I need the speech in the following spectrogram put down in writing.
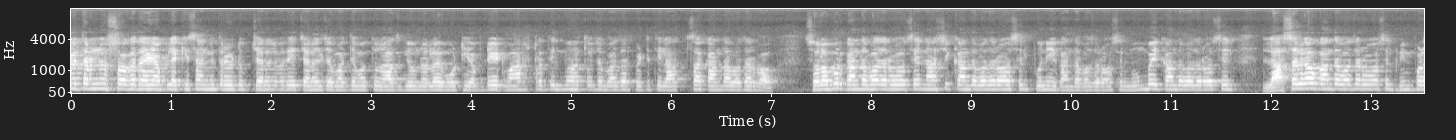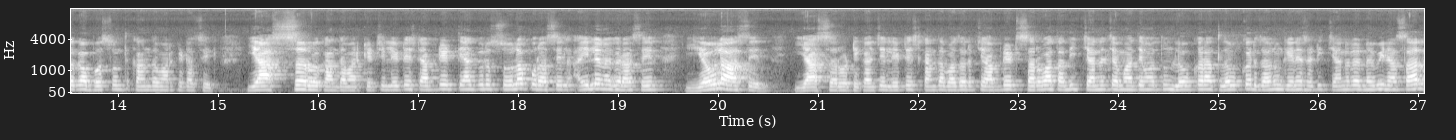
मित्रांनो स्वागत आहे आपल्या किसान मित्र युट्यूब चॅनलमध्ये चॅनलच्या माध्यमातून आज घेऊन आलोय मोठी अपडेट महाराष्ट्रातील महत्त्वाच्या बाजारपेठेतील आजचा कांदा बाजारभाव. सोलापूर कांदा बाजारभाव असेल नाशिक कांदा बाजारभाव असेल पुणे कांदा बाजारभाव असेल मुंबई कांदा बाजारभाव असेल लासलगाव कांदा बाजारभाव असेल पिंपळगाव बसवंत कांदा मार्केट असेल. या सर्व कांदा मार्केटची लेटेस्ट अपडेट त्याचबरोबर सोलापूर असेल अहिल्यानगर असेल येवला असेल. या सर्व ठिकाणचे लेटेस्ट कांदा बाजाराचे अपडेट सर्वात आधी चॅनलच्या माध्यमातून लवकरात लवकर जाणून घेण्यासाठी चॅनलला नवीन असाल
